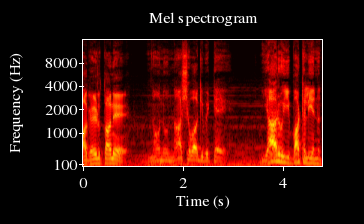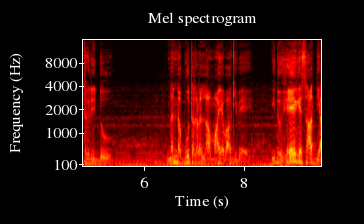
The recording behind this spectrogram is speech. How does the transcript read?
ಆಗ ಹೇಳುತ್ತಾನೆ, ನಾನು ನಾಶವಾಗಿ ಬಿಟ್ಟೆ. ಯಾರು ಈ ಬಾಟಲಿಯನ್ನು ತೆಗೆದಿದ್ದು? ನನ್ನ ಭೂತಗಳೆಲ್ಲ ಮಾಯವಾಗಿವೆ. ಇದು ಹೇಗೆ ಸಾಧ್ಯ?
